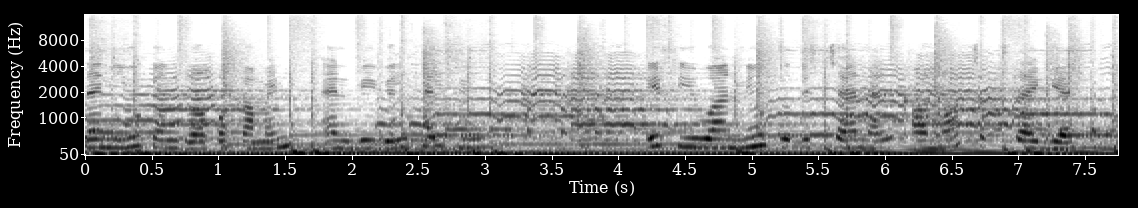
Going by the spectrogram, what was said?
then you can drop a comment and we will help you. If you are new to this channel or not subscribed yet,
